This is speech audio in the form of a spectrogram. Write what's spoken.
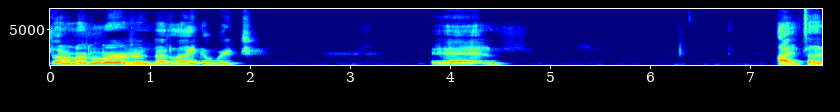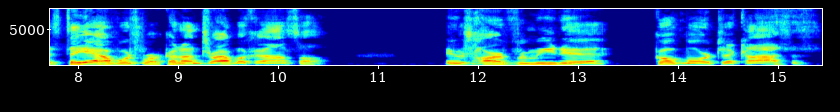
the learning the language and I say I was working on tribal council. It was hard for me to go more to the classes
